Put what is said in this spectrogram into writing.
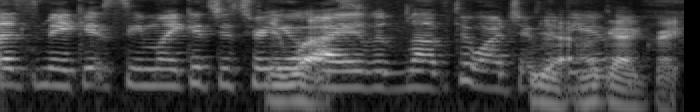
does like, make it seem like it's just for It you. was. I would love to watch it yeah, with you. okay, great.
